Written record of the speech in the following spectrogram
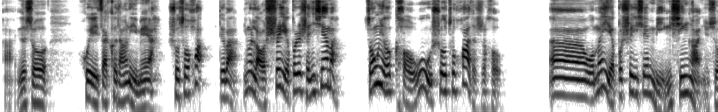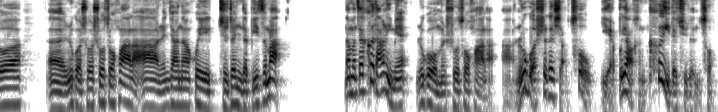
啊，有的时候会在课堂里面呀说错话，对吧？因为老师也不是神仙嘛，总有口误说错话的时候。嗯，我们也不是一些明星啊，你说，呃，如果说说错话了啊，人家呢会指着你的鼻子骂。那么在课堂里面，如果我们说错话了啊，如果是个小错误，也不要很刻意的去认错，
